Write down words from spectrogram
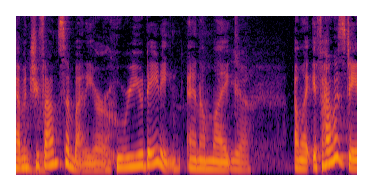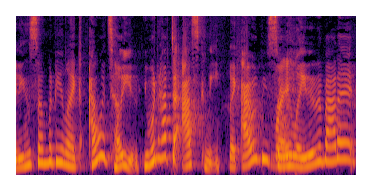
haven't you found somebody or who are you dating? And I'm like Mm-hmm. Yeah. I'm like if I was dating somebody like I would tell you. You wouldn't have to ask me. Like I would be so Right. elated about it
